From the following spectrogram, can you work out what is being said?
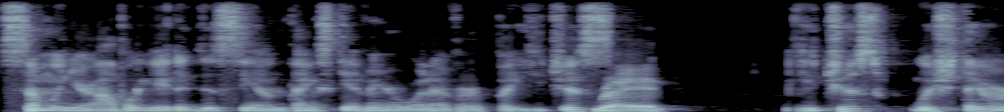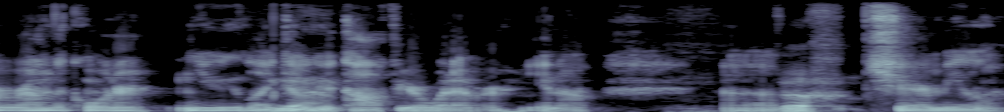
someone you're obligated to see on Thanksgiving or whatever, but you just right. You just wish they were around the corner and you like go Yeah. get coffee or whatever, you know, um, share a meal,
